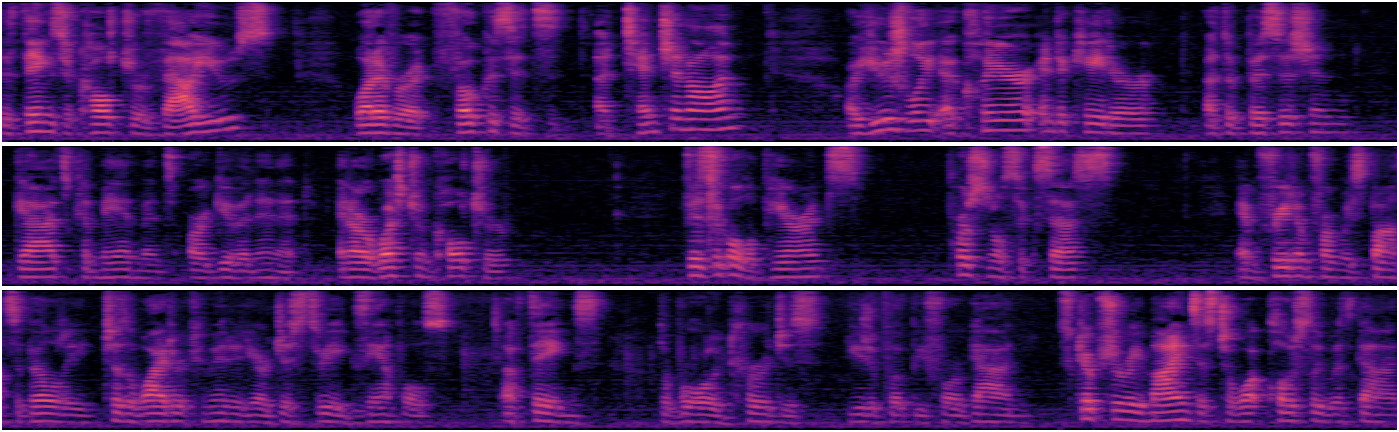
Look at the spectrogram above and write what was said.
The things a culture values, whatever it focuses its attention on, are usually a clear indicator of the position God's commandments are given in it. In our Western culture, physical appearance, personal success, and freedom from responsibility to the wider community are just three examples of things the world encourages you to put before God. Scripture reminds us to walk closely with God.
